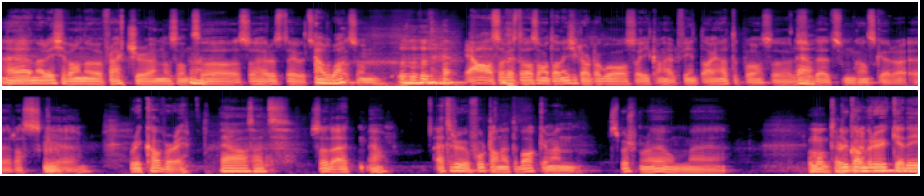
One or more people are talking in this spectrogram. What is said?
Eh, Når det ikke var noe fracture eller noe sånt, så, så høres det ut som Aua. noe som Ja, altså Hvis det var sånn at han ikke klarte å gå, og så gikk han helt fint dagen etterpå, så høres Ja. det ut som ganske rask eh, recovery. ja, sant. Så det, ja. Jeg tror jo fort han er tilbake, men spørsmålet er om eh, Om man tør du kan bruke de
